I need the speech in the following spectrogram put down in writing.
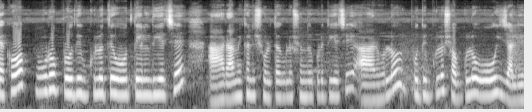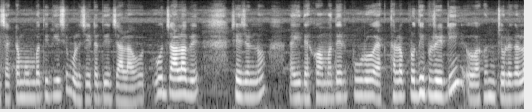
দেখো পুরো প্রদীপগুলোতে ও তেল দিয়েছে। আর আমি খালি সলতাগুলো সুন্দর করে দিয়েছি। আর হলো প্রদীপগুলো সবগুলো ওই জ্বালিয়েছে। একটা মোমবাতি দিয়েছে, বলেছে এটা দিয়ে জ্বালাও। ও জ্বালাবে সেই জন্য এই দেখো আমাদের পুরো এক থালা প্রদীপ রেডি ও এখন চলে গেল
